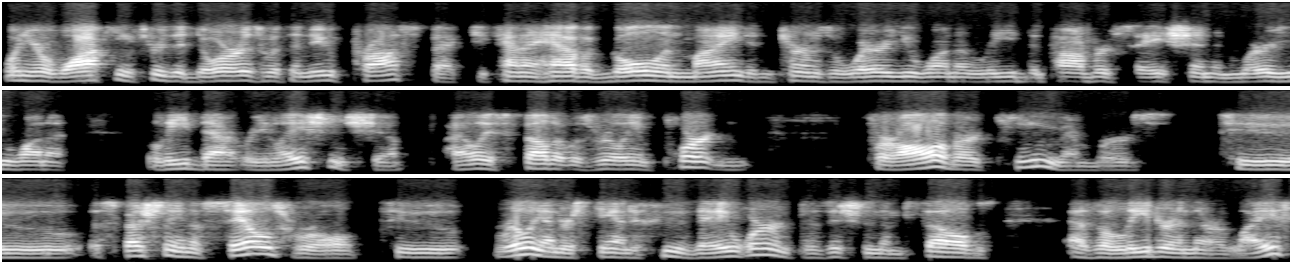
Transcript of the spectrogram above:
when you're walking through the doors with a new prospect, you kind of have a goal in mind in terms of where you want to lead the conversation and where you want to lead that relationship. I always felt it was really important for all of our team members to, especially in a sales role, to really understand who they were and position themselves as a leader in their life.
